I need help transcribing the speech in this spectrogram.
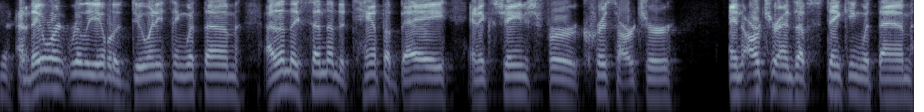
and they weren't really able to do anything with them, and then they send them to Tampa Bay in exchange for Chris Archer, and Archer ends up stinking with them,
